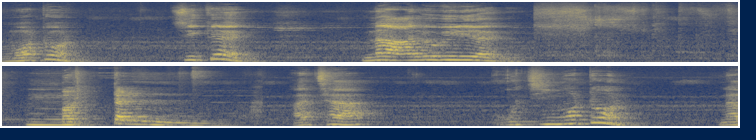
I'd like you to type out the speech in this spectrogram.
মটন চিকেন না আলু বিরিয়ানি? মাটন। আচ্ছা কচি মটন না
